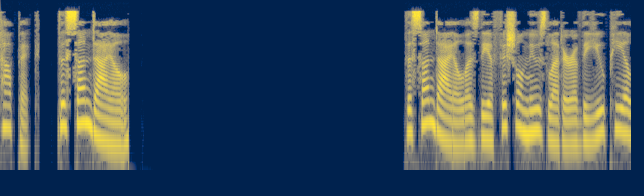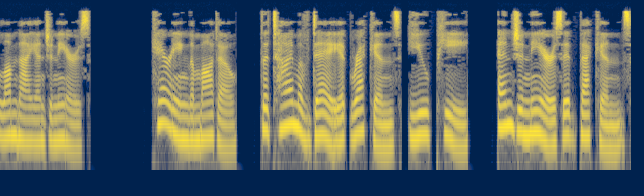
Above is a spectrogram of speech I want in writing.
The sundial The Sundial is the official newsletter of the UP alumni engineers. Carrying the motto, "'The time of day it reckons, UP. Engineers it beckons'",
